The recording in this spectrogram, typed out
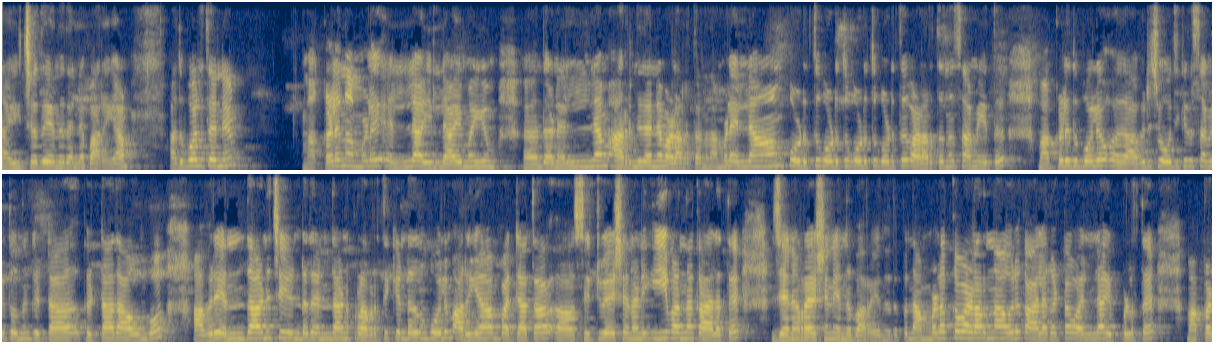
നയിച്ചത് എന്ന് തന്നെ പറയാം. അതുപോലെ തന്നെ മക്കളെ നമ്മൾ എല്ലാ ഇല്ലായ്മയും എന്താണ് എല്ലാം അറിഞ്ഞ് തന്നെ വളർത്തണം. നമ്മളെല്ലാം കൊടുത്ത് കൊടുത്ത് കൊടുത്ത് കൊടുത്ത് വളർത്തുന്ന സമയത്ത് മക്കൾ ഇതുപോലെ അവർ ചോദിക്കുന്ന സമയത്ത് ഒന്നും കിട്ടാ കിട്ടാതാവുമ്പോൾ അവർ എന്താണ് ചെയ്യേണ്ടത് എന്താണ് പ്രവർത്തിക്കേണ്ടതെന്ന് പോലും അറിയാൻ പറ്റാത്ത സിറ്റുവേഷനാണ് ഈ വന്ന കാലത്തെ ജനറേഷൻ എന്ന് പറയുന്നത്. ഇപ്പം നമ്മളൊക്കെ വളർന്ന ആ ഒരു കാലഘട്ടമല്ല ഇപ്പോഴത്തെ മക്കൾ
